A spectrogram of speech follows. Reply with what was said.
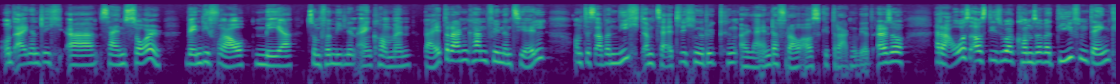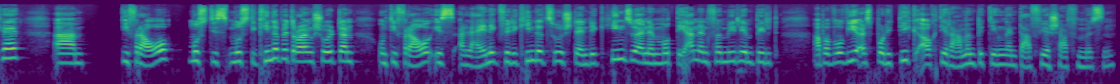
und eigentlich äh, sein soll, wenn die Frau mehr zum Familieneinkommen beitragen kann finanziell und das aber nicht am zeitlichen Rücken allein der Frau ausgetragen wird. Also raus aus dieser konservativen Denke, ähm, die Frau muss die, muss die Kinderbetreuung schultern und die Frau ist alleinig für die Kinder zuständig, hin zu einem modernen Familienbild, aber wo wir als Politik auch die Rahmenbedingungen dafür schaffen müssen.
